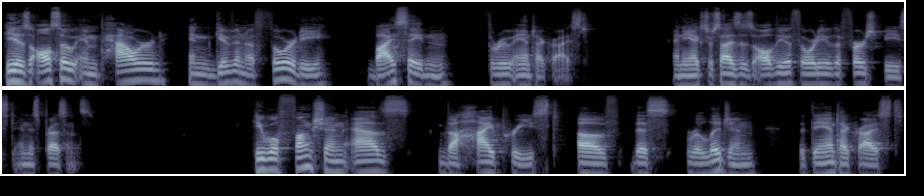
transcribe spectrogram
He is also empowered and given authority by Satan through Antichrist, and he exercises all the authority of the first beast in his presence. He will function as the high priest of this religion that the Antichrist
